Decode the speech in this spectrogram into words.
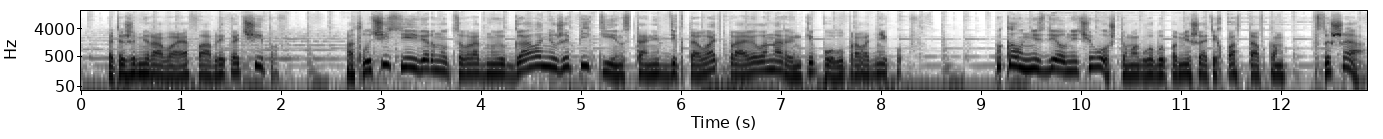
– это же мировая фабрика чипов – Отлучись ей вернуться в родную гавань, уже Пекин станет диктовать правила на рынке полупроводников. Пока он не сделал ничего, что могло бы помешать их поставкам в США.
